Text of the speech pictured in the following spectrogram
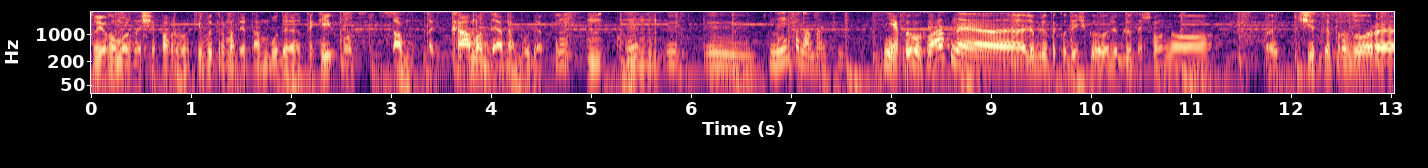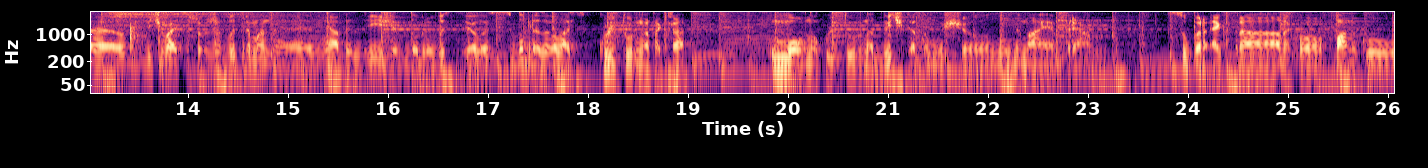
то його можна ще пару років витримати. Там буде такий, от там така модена буде. М-м-м. Мені подобається. Ні, пиво класне. Люблю таку дичку, люблю те, що воно е, чисте, прозоре. Відчувається, що вже витримане, зняте з дріжджів, добре вистоялось, добре завелась культурна така, умовно культурна дичка, тому що ну немає прям супер екстра такого фанку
